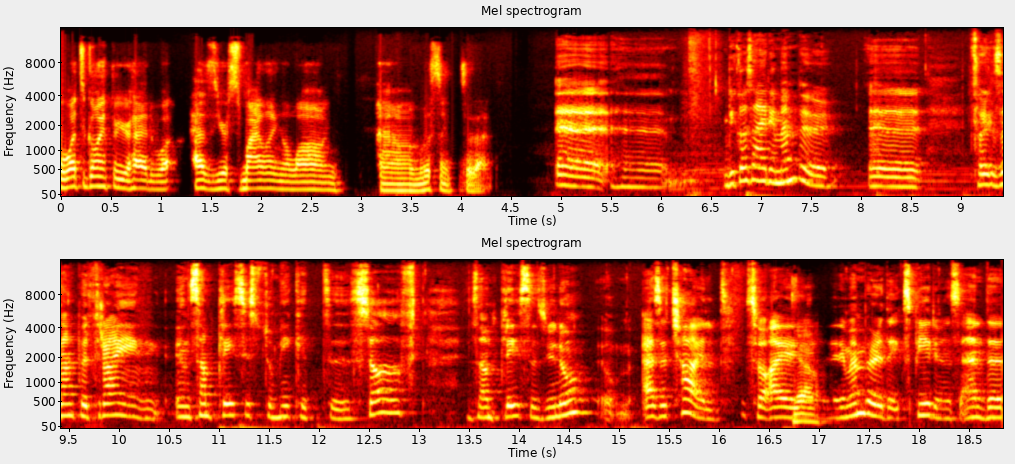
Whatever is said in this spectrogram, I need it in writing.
What's going through your head as you're smiling along, um, listening to that? uh, because I remember, uh, for example, trying in some places to make it uh, soft, in some places, you know, um, as a child. So I Yeah. remember the experience, and uh,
